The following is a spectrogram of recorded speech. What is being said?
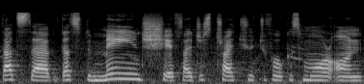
that's uh, that's the main shift. I just try to to focus more on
